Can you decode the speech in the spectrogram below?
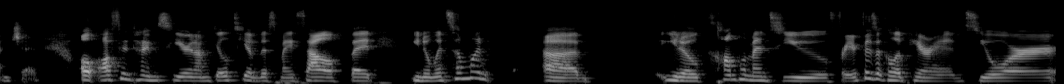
mentioned. I'll oftentimes hear, and I'm guilty of this myself, but you know, when someone, uh, you know, compliments you for your physical appearance, your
